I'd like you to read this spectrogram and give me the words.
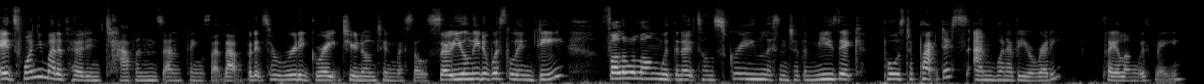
It's one you might have heard in taverns and things like that, but it's a really great tune on tin whistle. So you'll need a whistle in D, follow along with the notes on screen, listen to the music, pause to practice, and whenever you're ready, play along with me.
